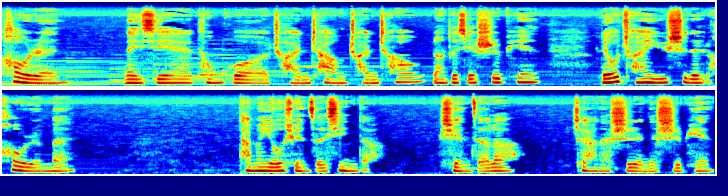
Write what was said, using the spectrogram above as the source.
后人，那些通过传唱、传抄，让这些诗篇流传于世的后人们。他们有选择性的选择了这样的诗人的诗篇，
